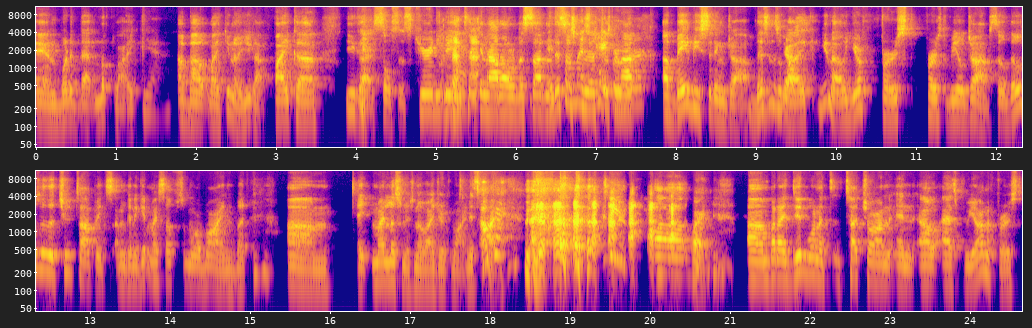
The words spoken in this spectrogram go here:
and what did that look like yeah. About like you know you got FICA, you got Social Security being taken out all of a sudden. It's this so is just, not a babysitting job. This is Yes. like you know your first first real job. So those are the two topics. I'm gonna get myself some more wine, but Mhm. um, eh, my listeners know I drink wine. It's fine. Okay. uh, right. Um, but I did want to touch on, and I'll ask Brianna first.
